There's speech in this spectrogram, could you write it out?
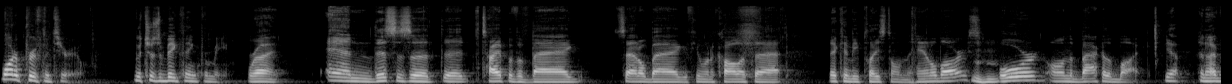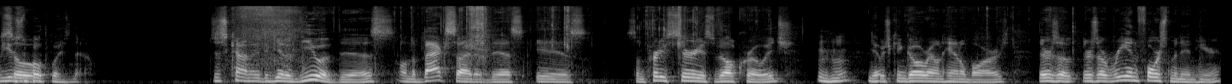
waterproof material, which is a big thing for me. Right. And this is a the type of a bag, saddle bag, if you want to call it that, that can be placed on the handlebars mm-hmm. or on the back of the bike. Yep. And I've used So- it both ways now. just kind of to get a view of this, on the back side of this is some pretty serious Velcroage, mm-hmm, Yep. which can go around handlebars. There's a there's a reinforcement in here,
